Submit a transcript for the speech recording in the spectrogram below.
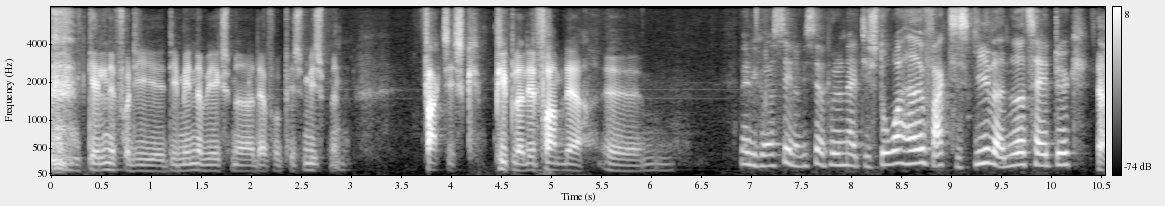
gældende for de, de mindre virksomheder, og derfor pessimismen faktisk pipler lidt frem der. Øh. Men vi kan også se, når vi ser på den her, at de store havde jo faktisk lige været nede og tage et dyk, ja.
